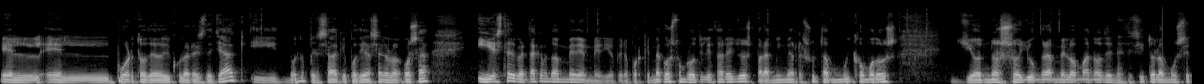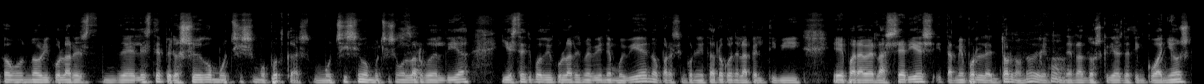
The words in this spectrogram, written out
el, el, puerto de auriculares de Jack. Y bueno, pensaba que podían sacar alguna cosa. Y este de verdad que me da medio en medio, pero porque me acostumbro a utilizar ellos, para mí me resultan muy cómodos yo no soy un gran melómano de necesito la música con auriculares del este, pero sí oigo muchísimo podcast, muchísimo, muchísimo a lo largo del día día y este tipo de auriculares me viene muy bien o para sincronizarlo con el Apple TV eh, para ver las series y también por el entorno, ¿no? De hmm. tener las dos crías de 5 años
